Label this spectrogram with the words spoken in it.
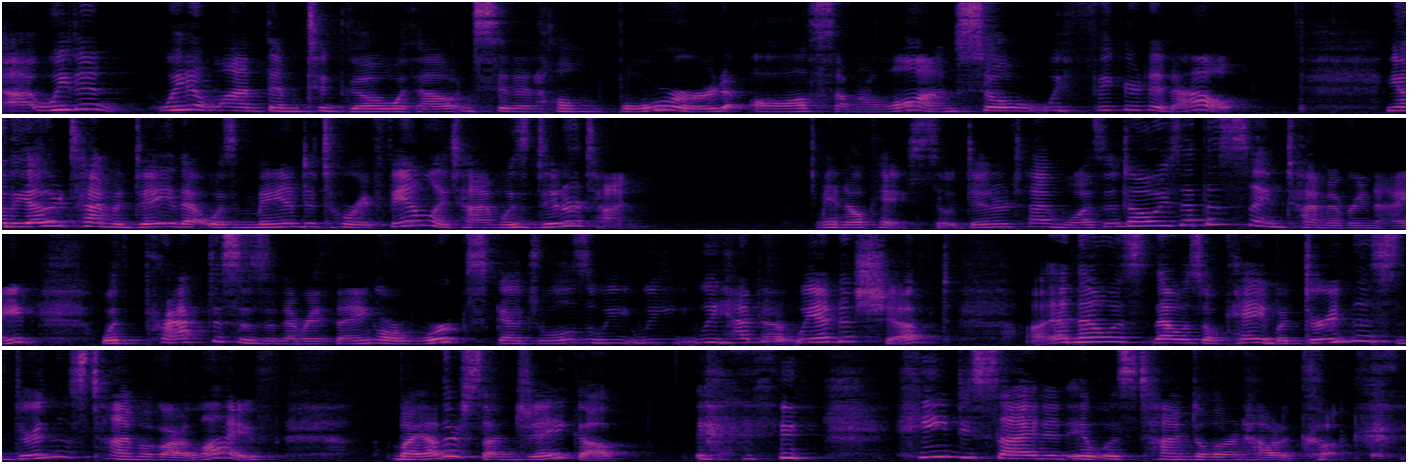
Uh, we didn't we didn't want them to go without and sit at home bored all summer long so we figured it out. You know the other time of day that was mandatory family time was dinner time and okay, so dinner time wasn't always at the same time every night with practices and everything or work schedules. We we we had to we had to shift, uh, and that was that was okay. But during this during this time of our life, my other son Jacob, he decided it was time to learn how to cook.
